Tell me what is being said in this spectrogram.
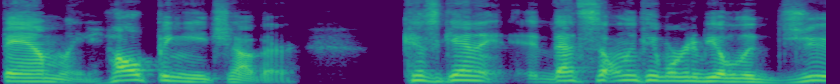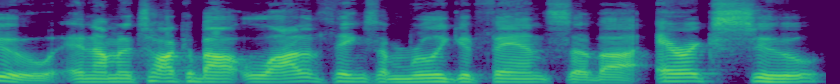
family, helping each other. Because again, that's the only thing we're going to be able to do. And I'm going to talk about a lot of things. I'm really good fans of uh, Eric Siu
